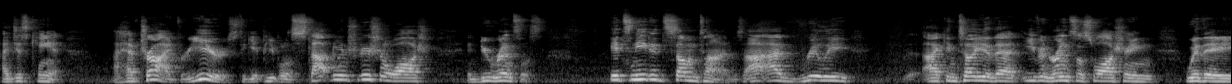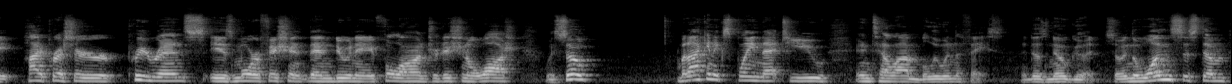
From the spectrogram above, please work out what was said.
I just can't. I have tried for years to get people to stop doing traditional wash and do rinseless. It's needed sometimes. I, I've really I can tell you that even rinseless washing with a high pressure pre rinse is more efficient than doing a full on traditional wash with soap. But I can explain that to you until I'm blue in the face. It does no good. So in the one system,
